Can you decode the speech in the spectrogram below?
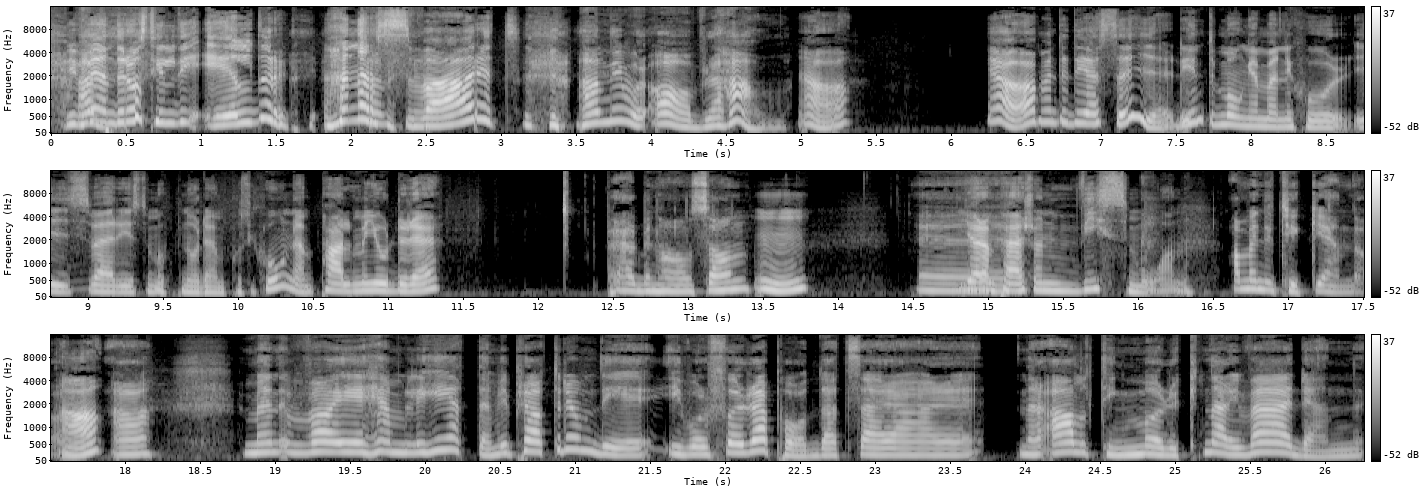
vi vänder oss till the elder. Han har svaret. Han är vår Abraham. Ja. Ja, men det är det jag säger. Det är inte många människor i Sverige som uppnår den positionen. Palme gjorde det. Per Albin Hansson. Mm. Eh, Göran Persson i viss mån. Ja men det tycker jag ändå. Ja. Men vad är hemligheten? Vi pratade om det i vår förra podd. Att så här, när allting mörknar i världen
